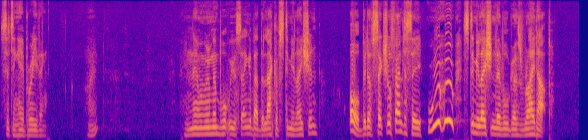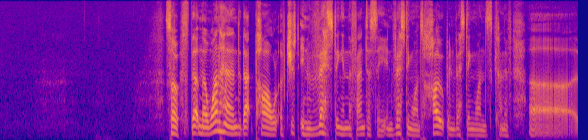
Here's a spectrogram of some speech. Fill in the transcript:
sitting here breathing. Right? And then remember what we were saying about the lack of stimulation? Oh, a bit of sexual fantasy. Woohoo! Stimulation level goes right up. So, that on the one hand, that pole of just investing in the fantasy, investing one's hope, investing one's kind of, uh,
